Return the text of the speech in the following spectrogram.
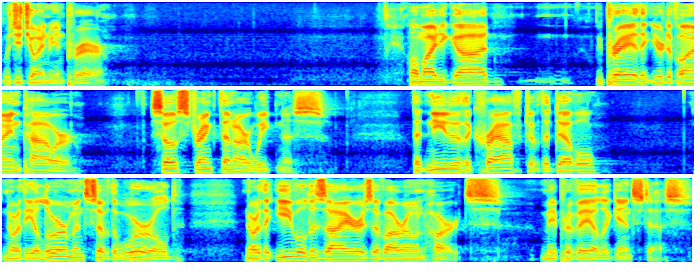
would you join me in prayer? Almighty God, we pray that your divine power so strengthen our weakness that neither the craft of the devil, nor the allurements of the world, nor the evil desires of our own hearts may prevail against us,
